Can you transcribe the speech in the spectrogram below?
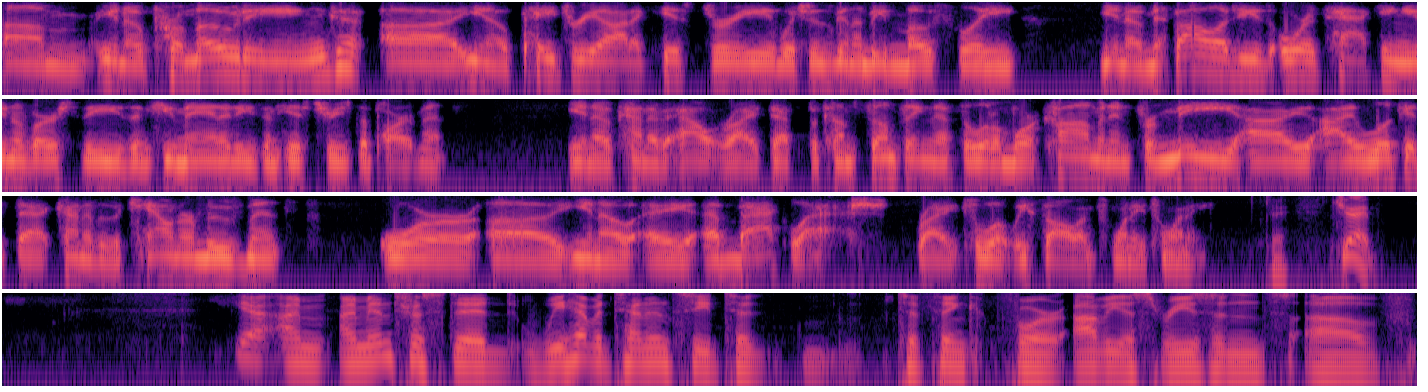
um, you know, promoting uh, you know patriotic history, which is going to be mostly you know mythologies or attacking universities and humanities and histories departments. You know, kind of outright. That's become something that's a little more common. And for me, I I look at that kind of as a counter movement or uh, you know a, a backlash, right, to what we saw in 2020. Okay, Jay. Yeah, I'm I'm interested. We have a tendency to to think, for obvious reasons, of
